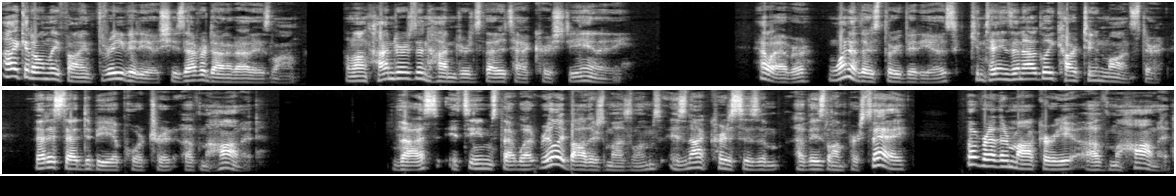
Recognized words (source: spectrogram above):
I could only find three videos she's ever done about Islam, among hundreds and hundreds that attack Christianity. However, one of those three videos contains an ugly cartoon monster that is said to be a portrait of Muhammad. Thus, it seems that what really bothers Muslims is not criticism of Islam per se, but rather mockery of Muhammad.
